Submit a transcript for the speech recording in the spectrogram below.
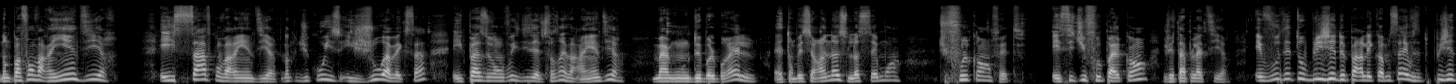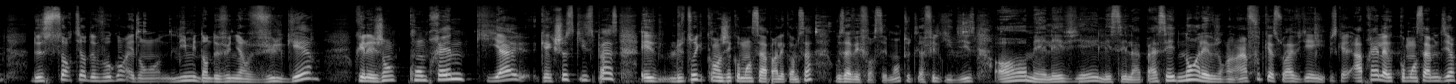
Donc parfois on va rien dire. Et ils savent qu'on va rien dire. Donc du coup, ils, jouent avec ça et ils passent devant vous, ils se disent de toute façon, il va rien dire. Ma de bol elle est tombée sur un os, l'os c'est moi. Tu fous le camp en fait. Et si tu fous pas le camp, je vais t'aplatir. Et vous êtes obligé de parler comme ça, et vous êtes obligé de sortir de vos gants et dans, limite d'en devenir vulgaire, que les gens comprennent qu'il y a quelque chose qui se passe. Et le truc, quand j'ai commencé à parler comme ça, vous avez forcément toute la file qui disent Oh, mais elle est vieille, laissez-la passer. Non, elle a rien foutre qu'elle soit vieille. Puisque après, elle a commencé à me dire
